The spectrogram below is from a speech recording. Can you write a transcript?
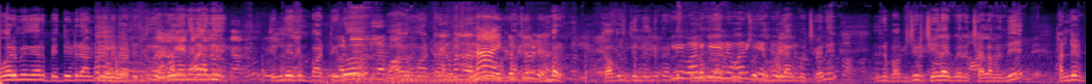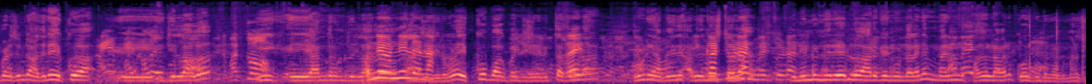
ఎవరి మీద కానీ పెద్దిరెడ్డి రామచంద్ర గారి నుంచి ఎవరైనా కానీ తెలుగుదేశం పార్టీలో బాగా మాట్లాడారు కాబట్టి దీన్ని ఎందుకంటే కులం లేకపోవచ్చు డబ్బు లేకపోవచ్చు కానీ దీన్ని పబ్లిసిటీ చేయలేకపోయారు చాలా మంది హండ్రెడ్ పర్సెంట్ అదనే ఎక్కువ ఈ జిల్లాలో ఈ ఆంధ్రం జిల్లాలో కూడా ఎక్కువ బాగా పనిచేసిన వ్యక్తి కూడా అభినందిస్తున్నాను నిండు నీరేళ్ళు ఆరోగ్యంగా ఉండాలని మరిన్ని పదవులు రావాలని కోరుకుంటున్నాను. మనసు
